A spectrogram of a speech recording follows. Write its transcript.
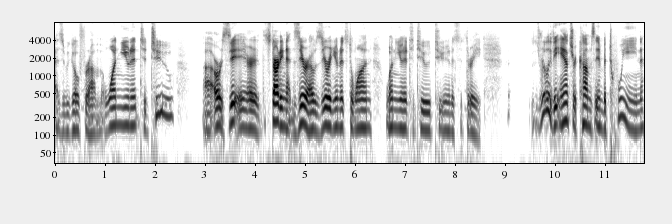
as we go from 1 unit to 2 uh, or, or, starting at 0, 0 units to 1, 1 unit to 2, 2 units to 3 really the answer comes in between uh,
